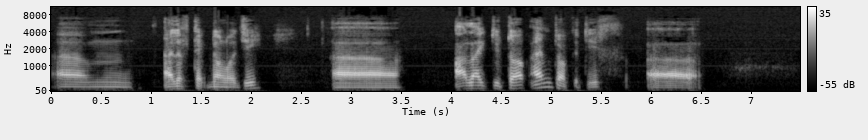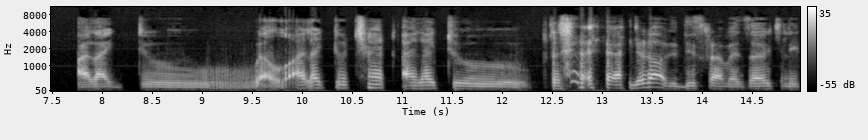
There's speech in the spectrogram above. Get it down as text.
Um, I love technology. Uh, I like to talk. I'm talkative. Uh, I like to well, I like to chat. I like to I don't know how to describe myself actually,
